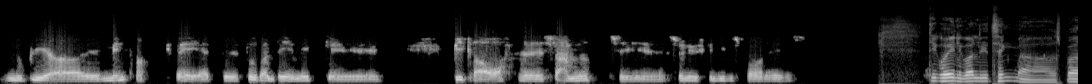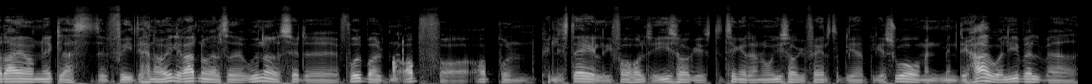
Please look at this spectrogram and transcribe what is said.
nu bliver øh, mindre kvæg, at øh, fodbolddelen ikke øh, bidrager øh, samlet til øh, Sønderjyske Elitesport AS. Det kunne jeg egentlig godt lige tænke mig at spørge dig om, Niklas, fordi han har jo egentlig ret nu, altså uden at sætte øh, fodbolden op, for, op på en pedestal i forhold til ishockey. Det tænker jeg, der er nogle ishockeyfans, der bliver, bliver sure over, men, men det har jo alligevel været,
